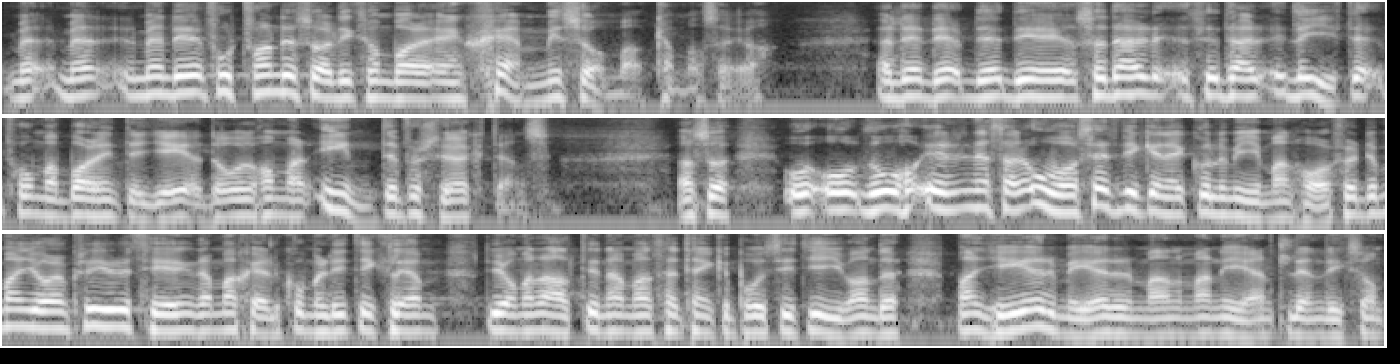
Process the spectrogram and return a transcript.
Men, men, men det är fortfarande så liksom bara en skämmig summa kan man säga. Det, det, det, det, så, där, så där lite får man bara inte ge, då har man inte försökt ens. Alltså, och, och, då är det nästan oavsett vilken ekonomi man har, för man gör en prioritering där man själv kommer lite i kläm. Det gör man alltid när man tänker på sitt givande. Man ger mer än man, man egentligen... Liksom,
